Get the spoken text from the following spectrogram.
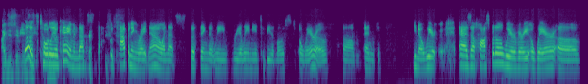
I just am. No, it's totally okay. I mean, that's that's what's happening right now, and that's the thing that we really need to be the most aware of. Um, and you know, we're as a hospital, we're very aware of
